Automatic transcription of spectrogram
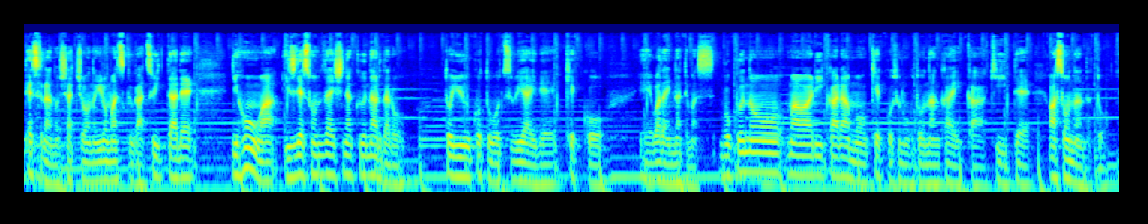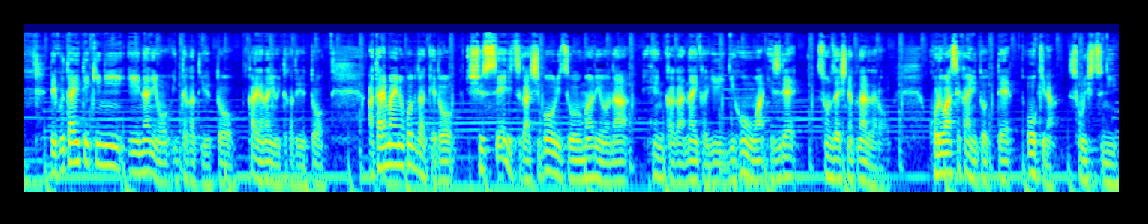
テスラの社長のイーロン・マスクがツイッターで日本はいずれ存在しなくなるだろうということをつぶやいで結構え話題になってます。僕の周りからも結構そのことを何回か聞いてあそうなんだと。で具体的に何を言ったかというと彼が何を言ったかというと当たり前のことだけど出生率が死亡率を埋まるような変化がない限り日本はいずれ存在しなくなるだろう。これは世界にとって大きな損失に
